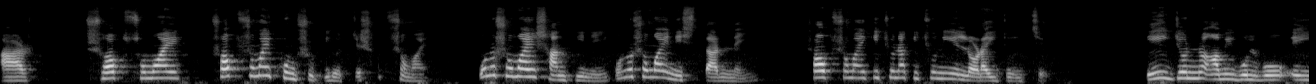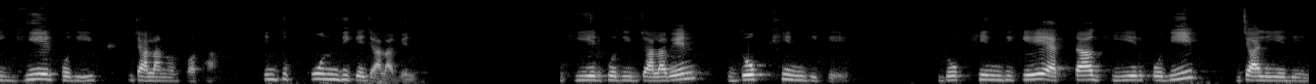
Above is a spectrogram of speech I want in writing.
আর সব সময় সব সময় খুনসুটি হচ্ছে সব সময় কোনো সময় শান্তি নেই, কোনো সময় নিস্তার নেই। সব সময় কিছু না কিছু নিয়ে লড়াই চলছে। এই জন্য আমি বলব এই ঘিয়ের প্রদীপ জ্বালানোর কথা। কিন্তু কোন দিকে জ্বালাবেন? ঘিয়ের প্রদীপ জ্বালাবেন দক্ষিণ দিকে। দক্ষিণ দিকে একটা ঘিয়ের প্রদীপ জ্বালিয়ে দিন।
